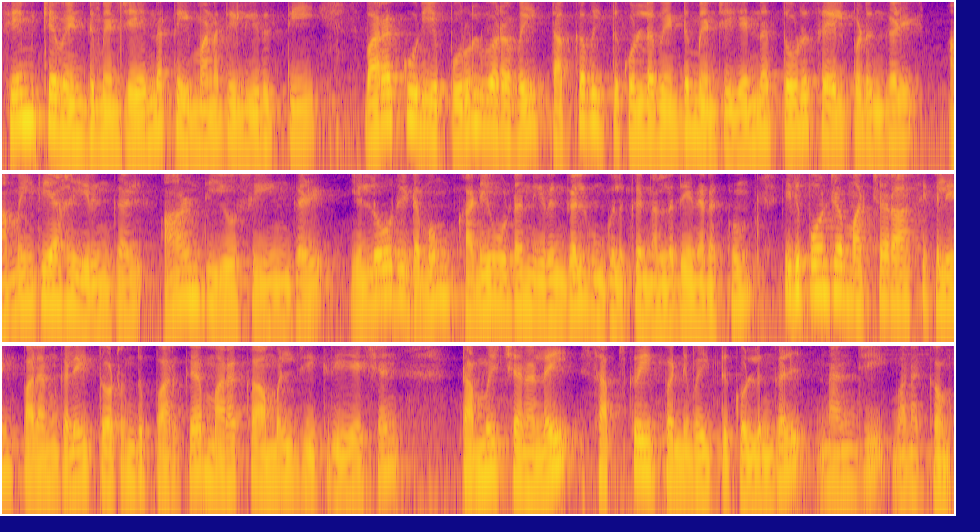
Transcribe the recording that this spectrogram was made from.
சேமிக்க வேண்டும் என்ற எண்ணத்தை மனதில் இருத்தி வரக்கூடிய பொருள் வரவை தக்க வைத்து கொள்ள வேண்டும் என்ற எண்ணத்தோடு செயல்படுங்கள். அமைதியாக இருங்கள். ஆழ்ந்து யோசியுங்கள். எல்லோரிடமும் கனிவுடன் இருங்கள். உங்களுக்கு நல்லதே நடக்கும். இது போன்ற மற்ற ராசிகளின் பலன்களை தொடர்ந்து பார்க்க மறக்காமல் ஜி கிரியேஷன் தமிழ் சேனலை சப்ஸ்கிரைப் பண்ணி வைத்துக் கொள்ளுங்கள். நன்றி. வணக்கம்.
